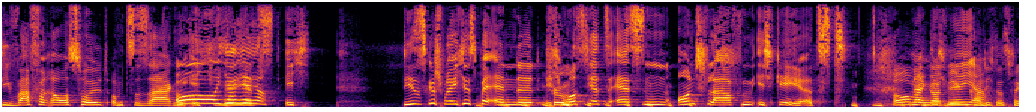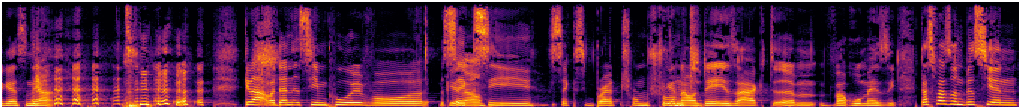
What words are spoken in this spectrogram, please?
die Waffe rausholt, um zu sagen, Mhm. Oh, ich will ja, ja, ja. jetzt, ich, dieses Gespräch ist beendet, ich muss jetzt essen und schlafen, ich gehe jetzt. Oh mein Gott, wie ja. konnte ich das vergessen? Ja. Genau, aber dann ist sie im Pool, wo Genau. sexy, sexy Brad rumströmt. Genau, der ihr sagt, ähm, warum er sie. Das war so ein bisschen,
